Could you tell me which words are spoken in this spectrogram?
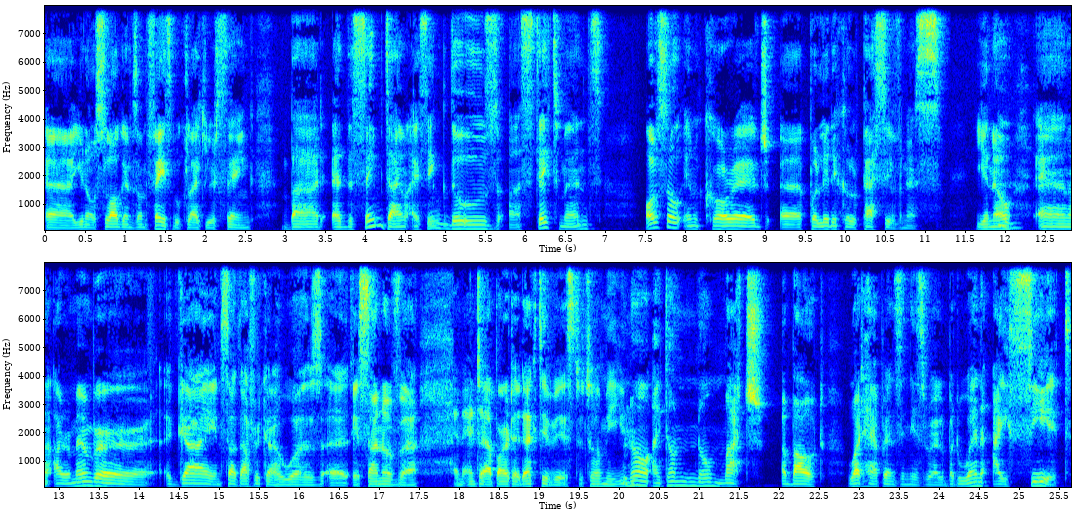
uh, you know slogans on facebook like you're saying. But at the same time, I think those uh, statements also encourage uh, political passiveness you know mm. and i remember a guy in south africa who was uh, a son of uh, an anti-apartheid activist who told me you mm-hmm. know i don't know much about what happens in israel but when i see it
